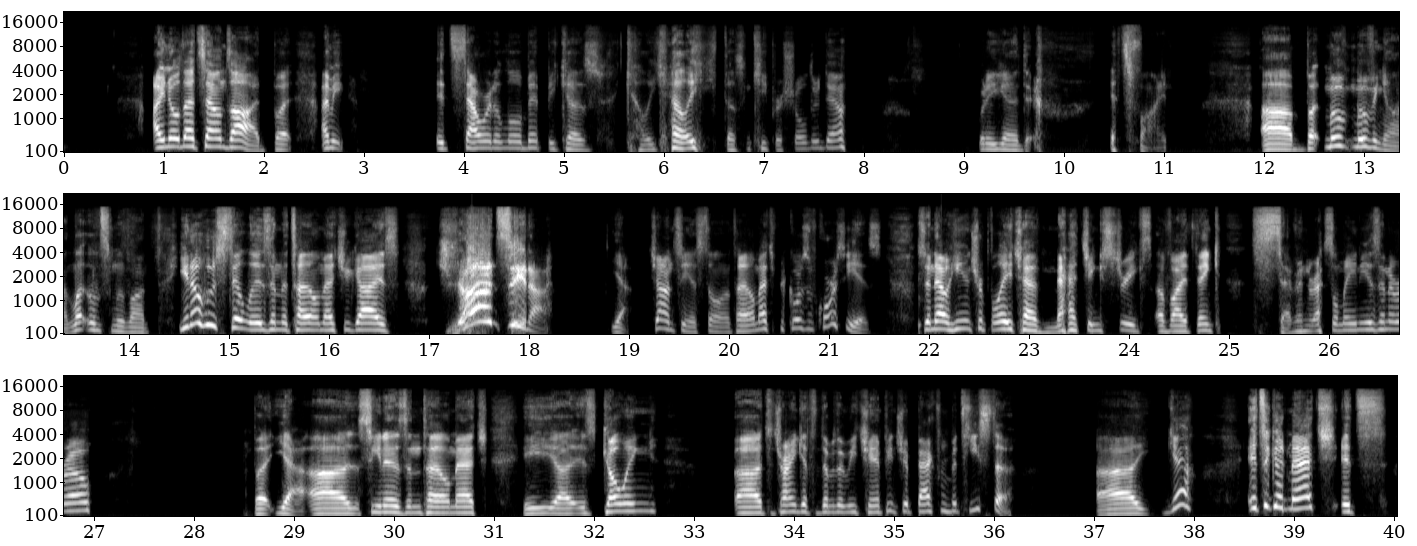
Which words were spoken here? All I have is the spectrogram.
I know that sounds odd, but I mean, it soured a little bit because Kelly Kelly doesn't keep her shoulder down. What are you gonna do? It's fine. Uh, but move, moving on. Let, let's move on. You know who still is in the title match, you guys? John Cena. Yeah, John Cena is still in the title match because, of course, he is. So now he and Triple H have matching streaks of, I think, seven WrestleManias in a row. But yeah, uh, Cena is in the title match. He uh, is going uh, to try and get the WWE Championship back from Batista. Uh, yeah, it's a good match. It's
